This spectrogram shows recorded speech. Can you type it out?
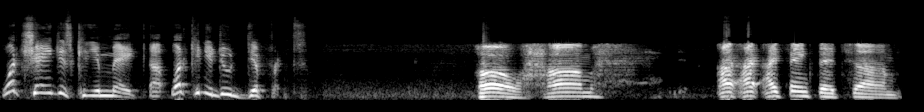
What changes can you make? Uh, what can you do different? Oh, um, I, I, I think that, um,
